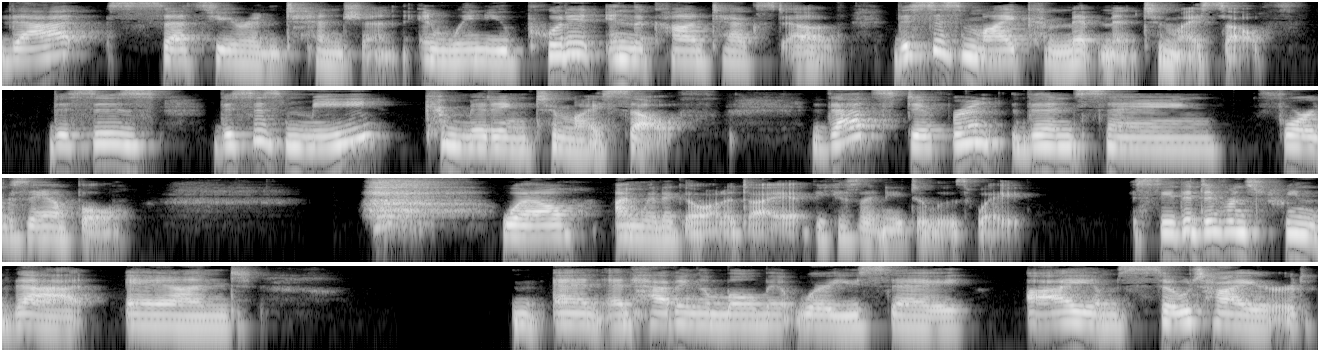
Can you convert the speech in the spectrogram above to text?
that sets your intention. And when you put it in the context of this is my commitment to myself. This is this is me committing to myself. That's different than saying, for example, well, I'm going to go on a diet because I need to lose weight. See the difference between that and and and having a moment where you say, I am so tired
